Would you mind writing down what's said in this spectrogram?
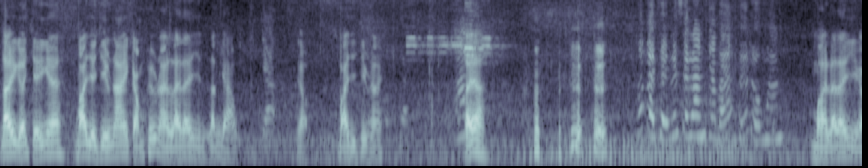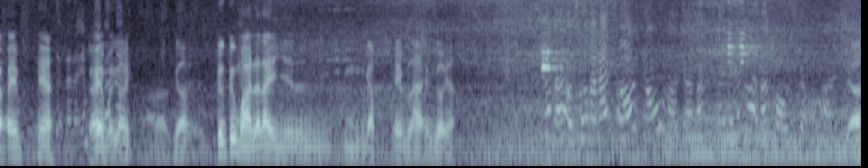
Đây gửi chị nha. 3 giờ chiều nay cầm phiếu này lại đây lãnh gạo. Dạ. Dạ 3 giờ chiều nay. Đấy à bà chị đi xe lăn cho bà phiếu được mà mời lại đây gặp em ha. Để rồi em mới gửi rồi cứ cứ mời lại đây ừ, gặp em là em gửi à. Có bà hồi xưa bà lấy số chú rồi giờ bà đi đi đó bà ngồi chỗ rồi. Dạ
